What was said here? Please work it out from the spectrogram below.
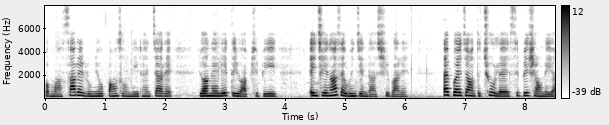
ပမာစတဲ့လူမျိုးပေါင်းစုံနေထိုင်ကြတဲ့ရွာငယ်လေးတစ်ရွာဖြစ်ပြီးအိမ်ချေ90ဝန်းကျင်သာရှိပါတယ်။တိုက်ပွဲကြောင့်တချို့လည်းစစ်ပေးရှောင်နေရ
